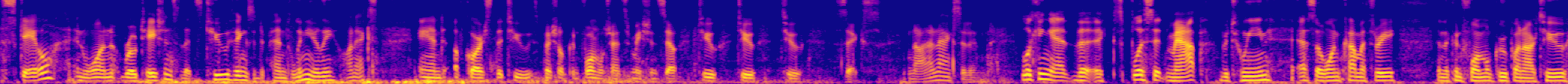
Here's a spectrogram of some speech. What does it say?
scale and one rotation. So that's two things that depend linearly on X. And of course, the two special conformal transformations. So two, two, two, six. Not an accident. Looking at the explicit map between SO1 comma 3 and the conformal group on R2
